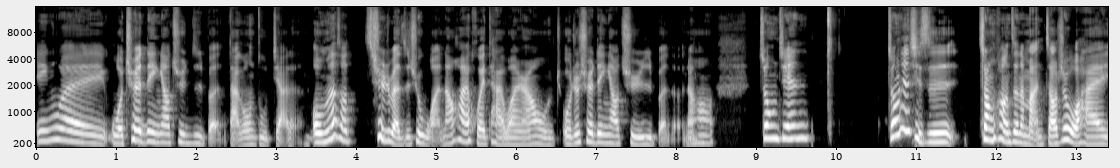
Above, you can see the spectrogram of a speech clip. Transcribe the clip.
因为我确定要去日本打工度假的。我们那时候去日本只去玩，然后后来回台湾，然后我我就确定要去日本了。然后中间中间其实。状况真的蛮糟，就我还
